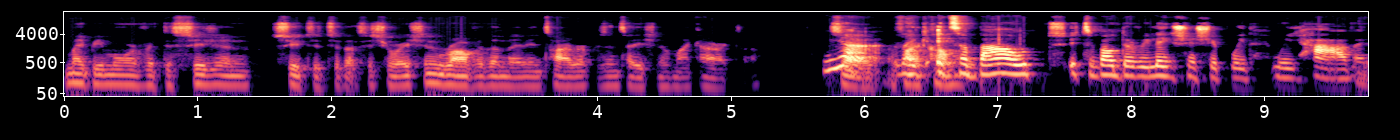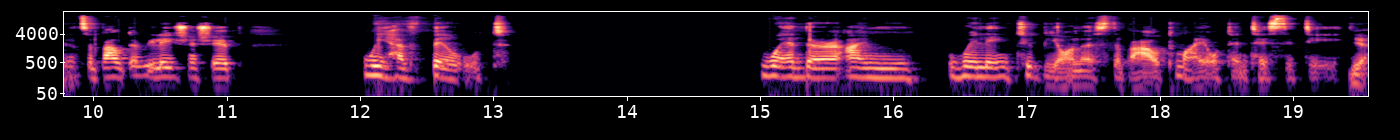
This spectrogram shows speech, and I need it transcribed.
Maybe more of a decision suited to that situation rather than an entire representation of my character. Yeah I like it's about it's about the relationship we we have and Yeah. it's about the relationship we have built whether i'm willing to be honest about my authenticity Yeah.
